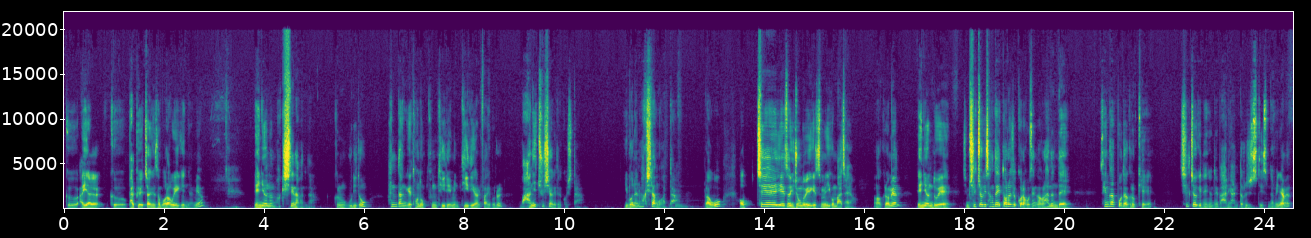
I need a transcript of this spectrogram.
그 IR 그 발표회장에서 뭐라고 얘기했냐면 내년은 확실히 나간다. 그러면 우리도 한 단계 더 높은 D램인 DDR5를 많이 출시하게 될 것이다. 이번에는 확실한 것 같다. 음. 라고 업체에서 이 정도 얘기했으면 이건 맞아요. 어, 그러면 내년도에 지금 실적이 상당히 떨어질 거라고 생각을 하는데 생각보다 그렇게 실적이 내년도에 많이 안 떨어질 수도 있습니다. 왜냐하면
